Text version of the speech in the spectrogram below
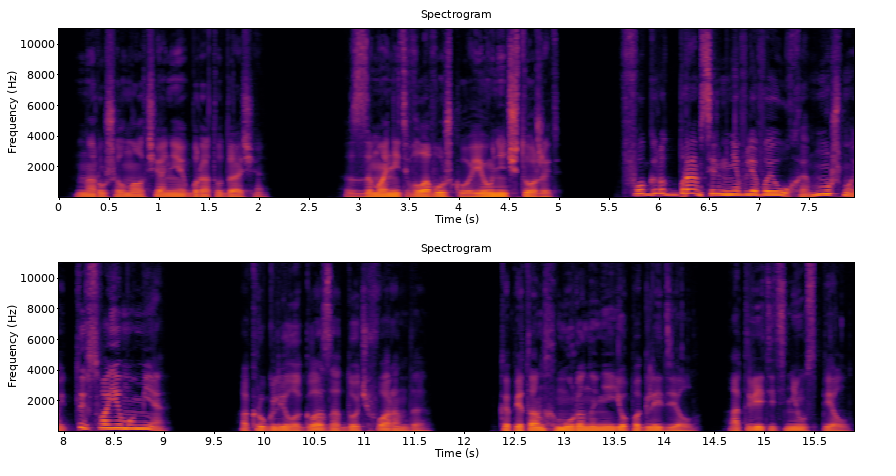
— нарушил молчание брат удачи. «Заманить в ловушку и уничтожить». «Фогрот Брамсель мне в левое ухо, муж мой, ты в своем уме?» — округлила глаза дочь Фаранда. Капитан хмуро на нее поглядел. Ответить не успел.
